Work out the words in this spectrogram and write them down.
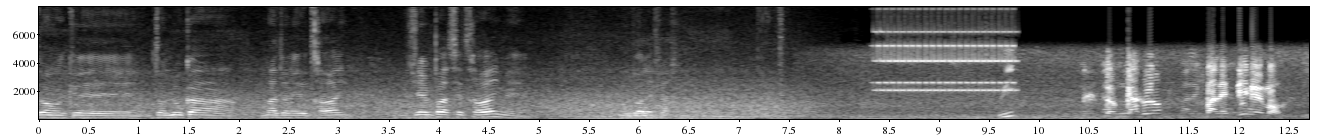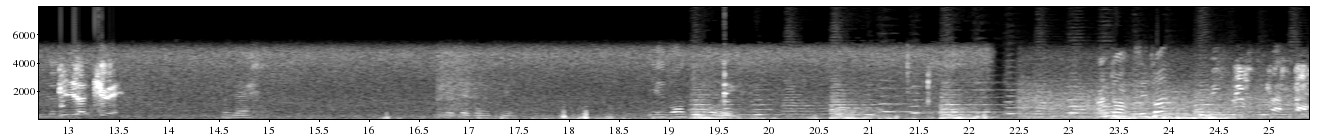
Donc, euh, donc Lucas m'a donné le travail. J'aime pas ce travail, mais on doit le faire. Don Carlo, Est mort. Ils l'ont tué. Ouais. Il était confus. Ils vont tout mourir. Antoine, c'est toi Oui, oui, papa.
